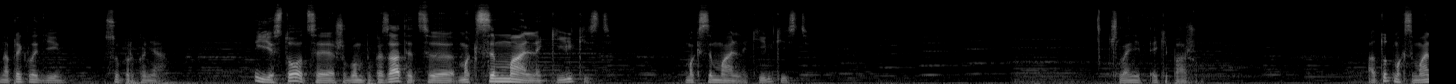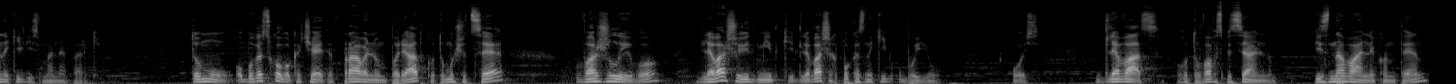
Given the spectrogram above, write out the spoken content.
На прикладі суперконя. І є 100, це, щоб вам показати, це максимальна кількість. Максимальна кількість членів екіпажу. А тут максимальна кількість в мене перків. Тому обов'язково качайте в правильному порядку, тому що це важливо для вашої відмітки, для ваших показників у бою. Ось. Для вас готував спеціально пізнавальний контент,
